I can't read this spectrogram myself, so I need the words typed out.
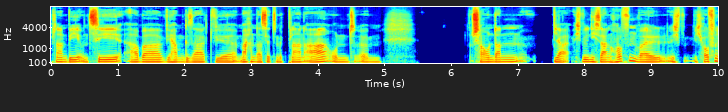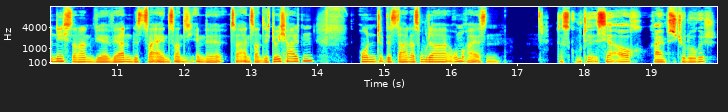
Plan B und C. Aber wir haben gesagt, wir machen das jetzt mit Plan A und ähm, schauen dann, ja, ich will nicht sagen hoffen, weil ich, ich hoffe nicht, sondern wir werden bis 2021, Ende 2021 durchhalten und bis dahin das Ruder rumreißen. Das Gute ist ja auch rein psychologisch,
